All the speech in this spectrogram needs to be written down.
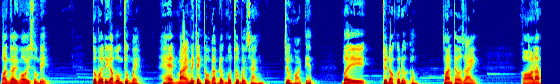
Mọi người ngồi xuống đi. Tôi vừa đi gặp ông Trung về. Hẹn mãi mới tranh thủ gặp được một chút buổi sáng. Trương hỏi tiếp. Vậy chuyện đó có được không? Toàn thở dài. Khó lắm.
